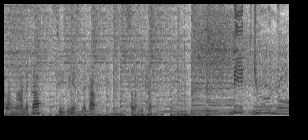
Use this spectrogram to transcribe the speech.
พลังงานนะครับซีเรียสนะครับ สวัสดีครับ Did you know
